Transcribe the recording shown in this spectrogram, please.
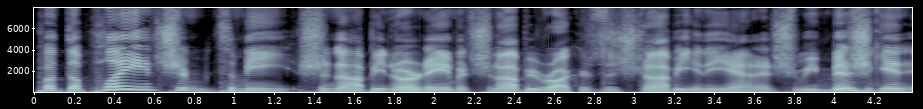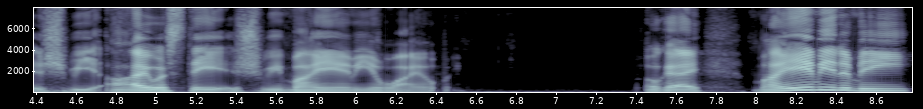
But the play-in should, to me should not be Notre Dame. It should not be Rutgers. It should not be Indiana. It should be Michigan. It should be Iowa State. It should be Miami and Wyoming. Okay, Miami to me.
